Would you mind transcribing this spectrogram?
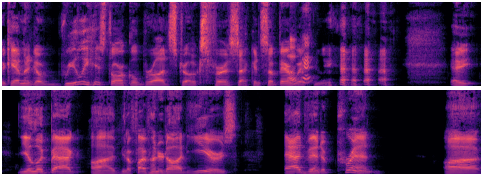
Okay, I'm going to go really historical broad strokes for a second, so bear okay. with me. you look back, uh, you know, 500 odd years, advent of print, uh,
